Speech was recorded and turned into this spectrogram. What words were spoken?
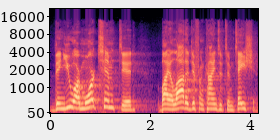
then you are more tempted by a lot of different kinds of temptation.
